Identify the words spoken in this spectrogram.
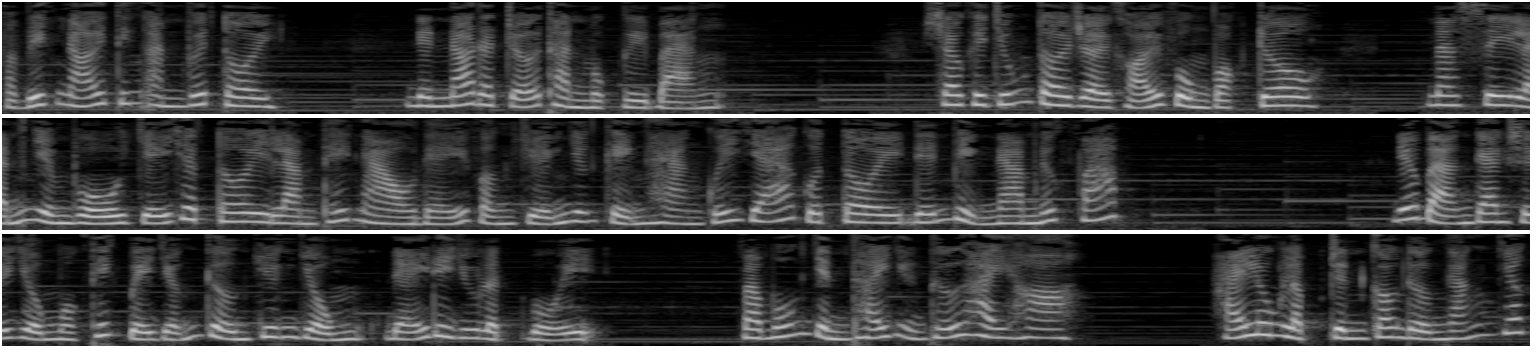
và biết nói tiếng Anh với tôi, nên nó đã trở thành một người bạn. Sau khi chúng tôi rời khỏi vùng Bordeaux, Nancy lãnh nhiệm vụ chỉ cho tôi làm thế nào để vận chuyển những kiện hàng quý giá của tôi đến miền Nam nước Pháp. Nếu bạn đang sử dụng một thiết bị dẫn đường chuyên dụng để đi du lịch bụi và muốn nhìn thấy những thứ hay ho, hãy luôn lập trình con đường ngắn nhất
